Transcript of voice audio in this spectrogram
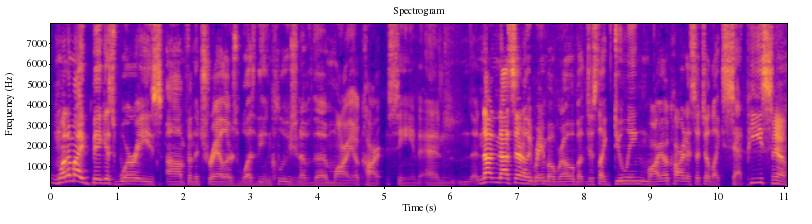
one of my biggest worries um, from the trailers was the inclusion of the Mario Kart scene, and n- not necessarily Rainbow Road, but just like doing Mario Kart as such a like set piece. Yeah.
